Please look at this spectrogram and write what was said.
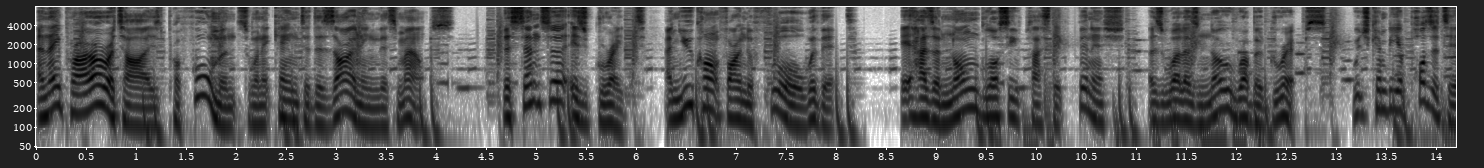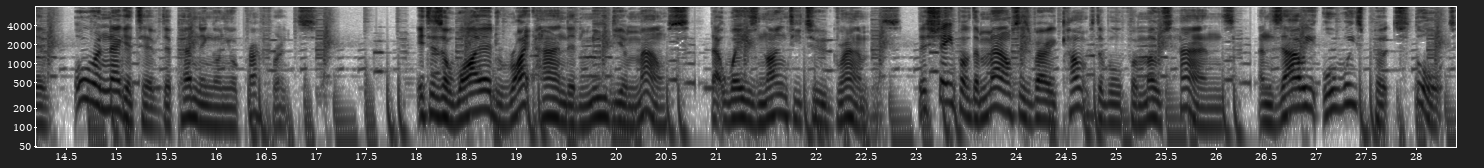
and they prioritized performance when it came to designing this mouse. The sensor is great, and you can't find a flaw with it. It has a non-glossy plastic finish, as well as no rubber grips, which can be a positive or a negative depending on your preference. It is a wired right-handed medium mouse that weighs 92 grams. The shape of the mouse is very comfortable for most hands and Zowie always puts thought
